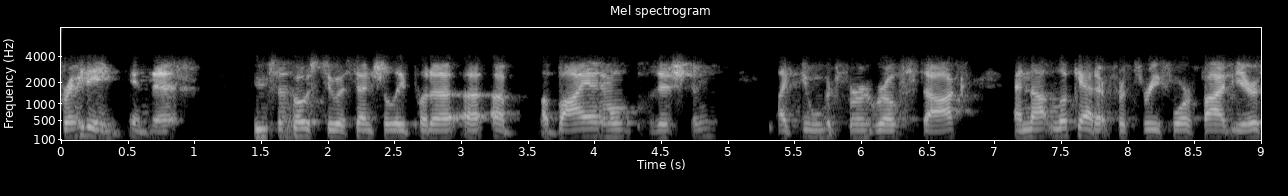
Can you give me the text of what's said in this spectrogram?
trading in this. You're supposed to essentially put a, a, a buy and hold position like you would for a growth stock and not look at it for three, four, five years.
